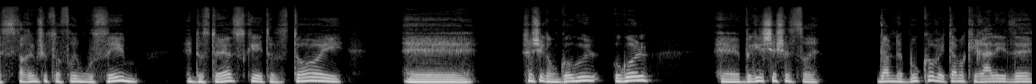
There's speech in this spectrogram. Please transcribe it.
ספרים של סופרים רוסים, דוסטויבסקי, טולסטוי, אה, אני חושב שגם גוגול, גוגול, אה, בגיל 16, גם נבוקוב, והייתה מכירה לי את זה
